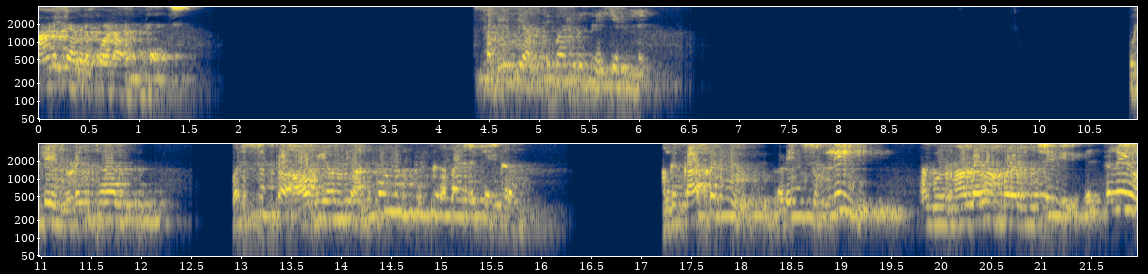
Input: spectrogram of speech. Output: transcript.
காணிக்க அதில் போட ஆரம்பிச்சாச்சு. சபையுடைய அஸ்திபாரங்கள் தெரியவில்லை. உள்ளே நுழைஞ்சால் வருஷத்த ஆவியானுடைய அனுபவம் நமக்கு இருக்கிறதா என்று கேட்கிறேன் அங்க காத்தரு அப்படின்னு சொல்லி அங்க ஒரு நாளெல்லாம் அமர வச்சு எத்தனையோ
